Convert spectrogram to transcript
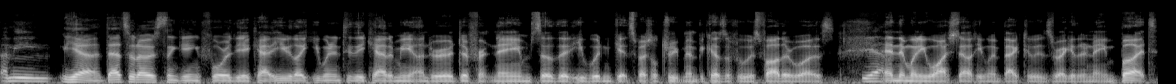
I mean, Yeah, that's what I was thinking for the academy. He like he went into the academy under a different name so that he wouldn't get special treatment because of who his father was. yeah. And then when he washed out, he went back to his regular name. But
